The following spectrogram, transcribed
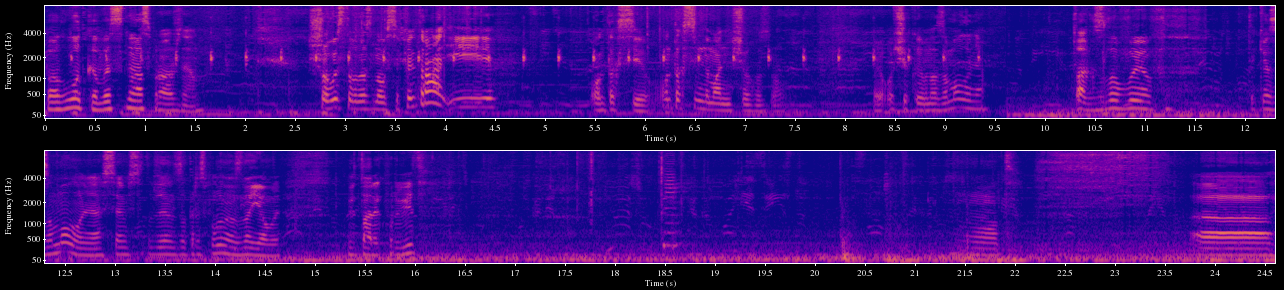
Погодка, весна справжня. Що, виставили знову всі фільтра і. Он таксі. Он таксі нема нічого знову. Очікуємо на замовлення. Так, зловив таке замовлення. 71 за 3,5 знайомий. Віталік, привіт. От. Е,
